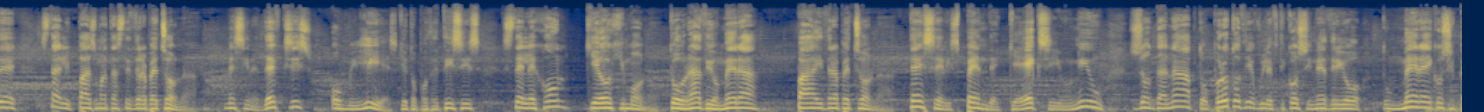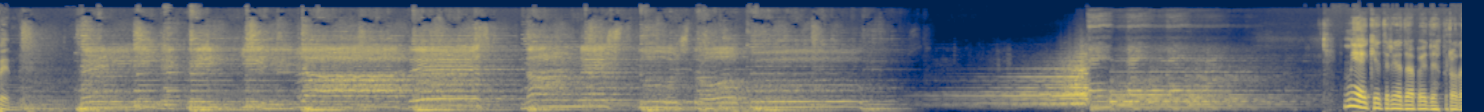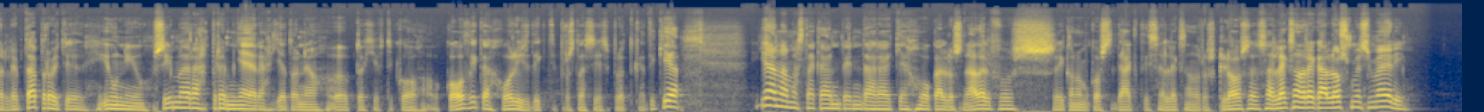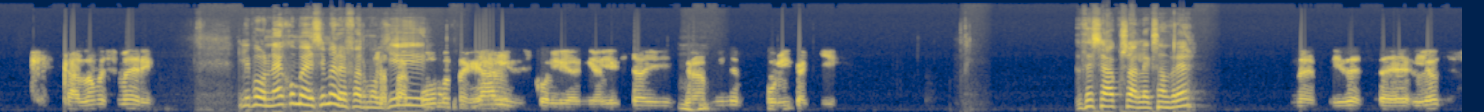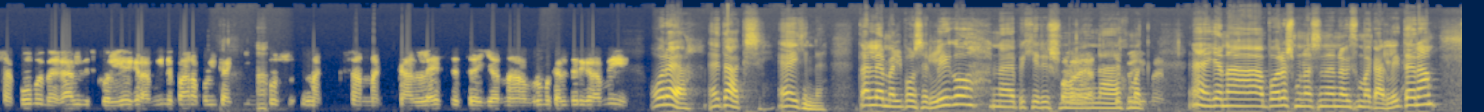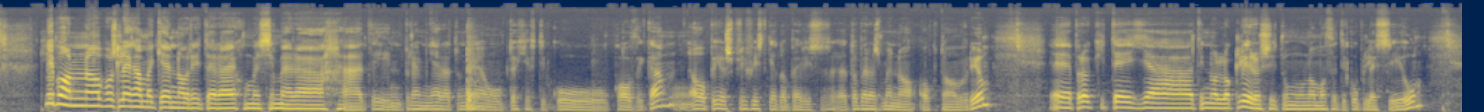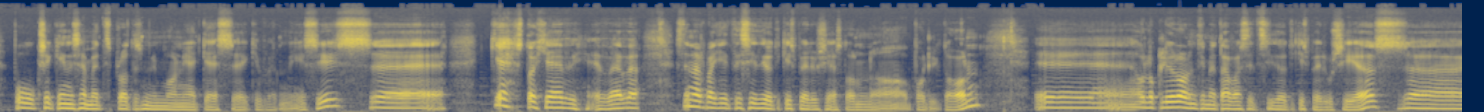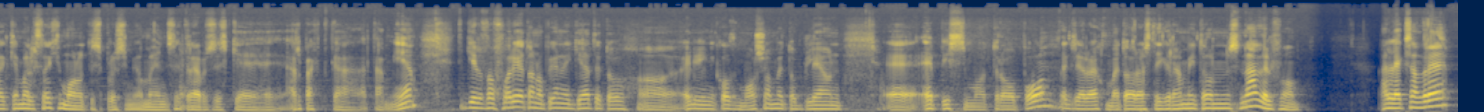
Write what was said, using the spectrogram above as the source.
στα λοιπάσματα στη Δραπετσόνα. Με συνεντεύξεις, ομιλίες και τοποθετήσεις στελεχών και όχι μόνο. Το Ράδιο Μέρα πάει δραπετσόνα. 4, 5 και 6 Ιουνίου ζωντανά από το πρώτο διαβουλευτικό συνέδριο του Μέρα 25. 1 και 35 πρώτα λεπτά, 1η Ιουνίου σήμερα, πρεμιέρα για το νέο ε, πτωχευτικό κώδικα, χωρίς δίκτυ προστασίας πρώτη κατοικία. Για να μας τα κάνει πενταράκια ο καλός συνάδελφος, οικονομικός συντάκτης Αλέξανδρος Κλώσσας. Αλέξανδρε, καλό σου μεσημέρι. Καλό μεσημέρι. Λοιπόν, έχουμε σήμερα εφαρμογή... Θα πούμε μεγάλη δυσκολία, είναι η αλήθεια. Η mm-hmm. γραμμή είναι πολύ κακή. Δεν σε άκουσα, Αλέξανδρε. Ναι, είδες. Ε, λέω ότι σας ακούω με μεγάλη δυσκολία. Η γραμμή είναι πάρα πολύ κακή. Μήπως να ξανακαλέσετε για να βρούμε καλύτερη γραμμή; Ωραία, εντάξει, έγινε. Τα λέμε λοιπόν σε λίγο, να επιχειρήσουμε Ωραία, να το έχουμε... περιμένω. Ε, για να μπορέσουμε να συνεννοηθούμε καλύτερα. Λοιπόν, όπως λέγαμε και νωρίτερα, έχουμε σήμερα α, την πρεμιέρα του νέου πτωχευτικού κώδικα, ο οποίος ψηφίστηκε τον, περισ- τον περασμένο Οκτώβριο. Ε, πρόκειται για την ολοκλήρωση του νομοθετικού πλαισίου, που ξεκίνησε με τις πρώτες μνημονιακές ε, κυβερνήσεις ε, και στοχεύει ε, βέβαια στην αρπαγή της ιδιωτικής περιουσίας των ε, πολιτών. Ε, ολοκληρώνει τη μετάβαση της ιδιωτικής περιουσίας ε, και μάλιστα όχι μόνο της προσημειωμένης σε τράπεζες και αρπακτικά ταμεία, την κερδοφορία των οποίων εγγυάται το ε, ελληνικό δημόσιο με τον πλέον ε, επίσημο τρόπο. Δεν ξέρω, έχουμε τώρα στη γραμμή τον συνάδελφο. Αλέξανδρε.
